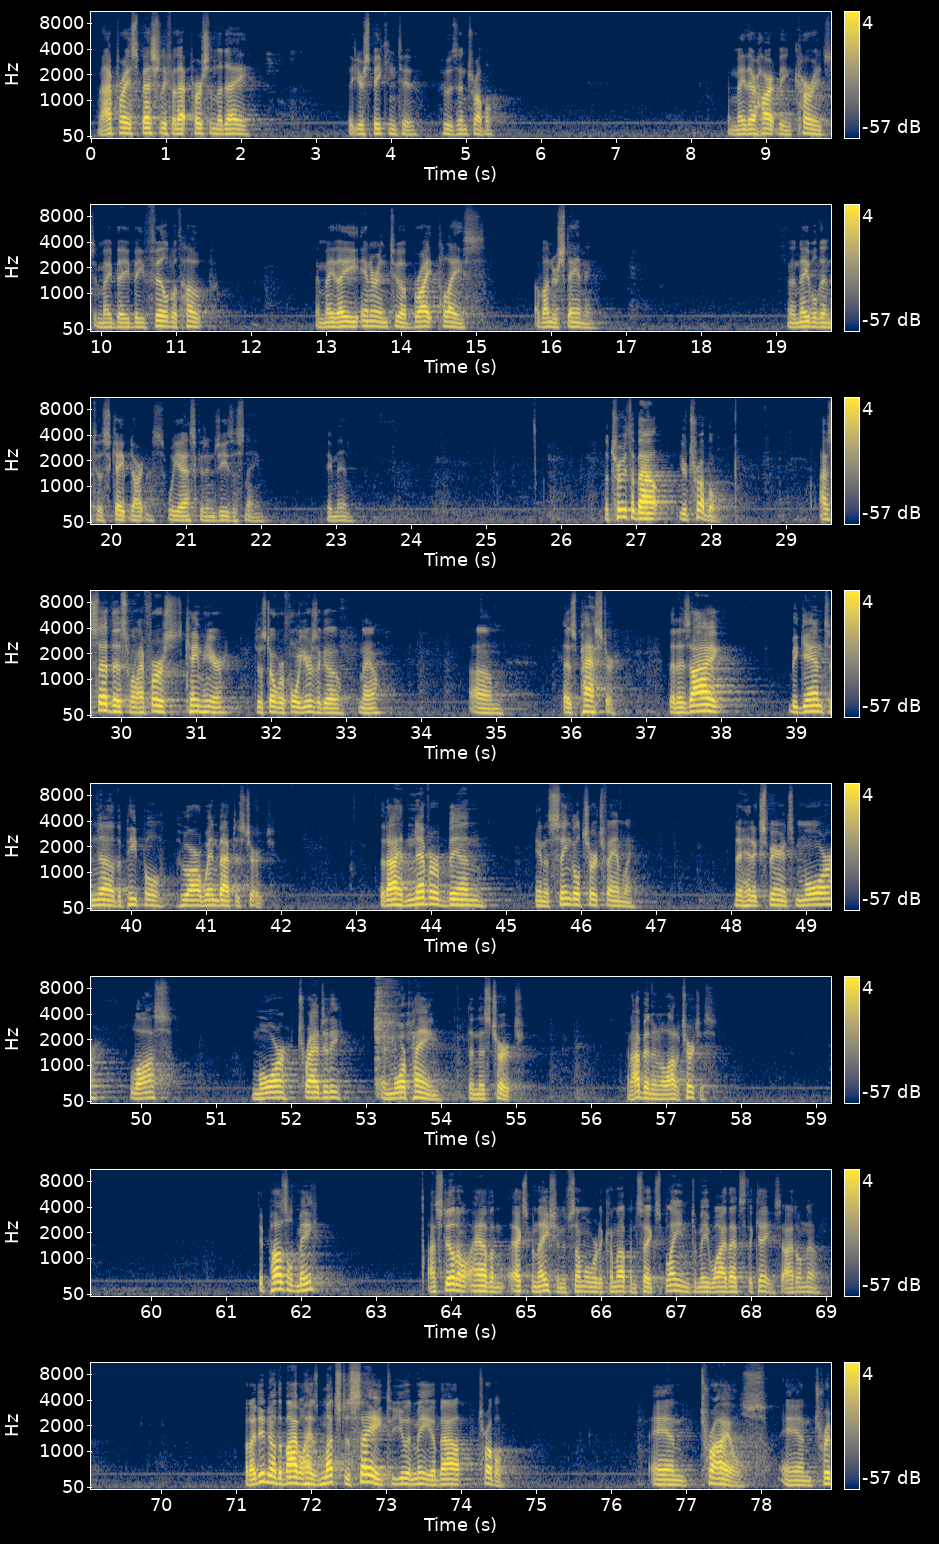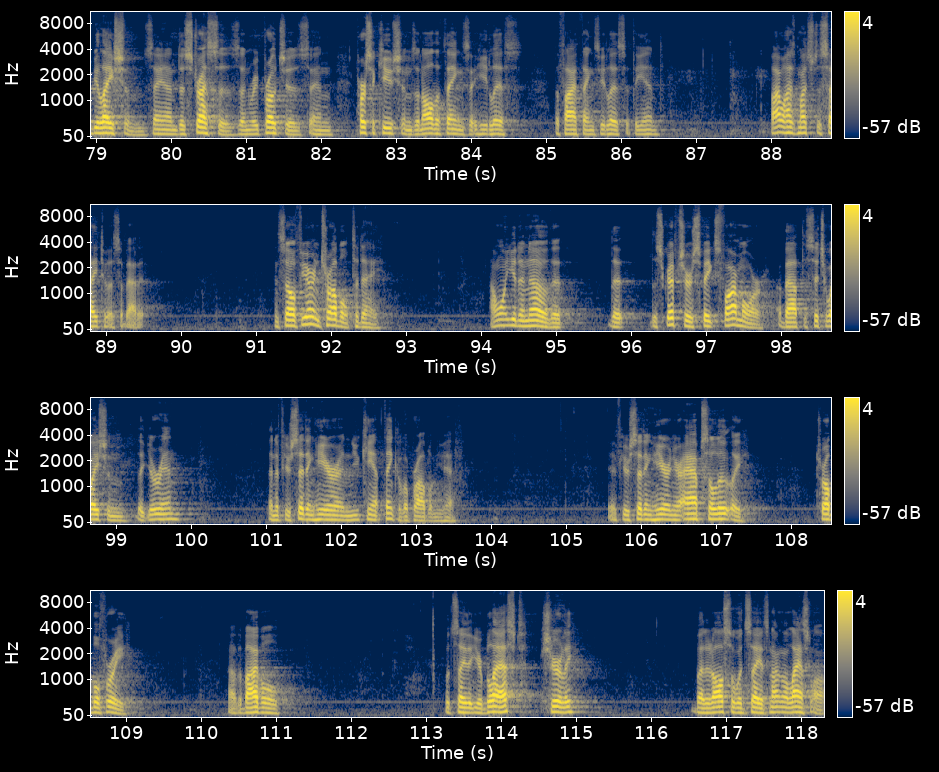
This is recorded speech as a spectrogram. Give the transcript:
And I pray especially for that person today that you're speaking to who's in trouble. And may their heart be encouraged and may they be filled with hope. And may they enter into a bright place of understanding and enable them to escape darkness. We ask it in Jesus' name. Amen. The truth about your trouble. I've said this when I first came here just over four years ago now, um, as pastor, that as I began to know the people who are Wynn Baptist Church, that I had never been in a single church family that had experienced more loss, more tragedy, and more pain than this church. And I've been in a lot of churches. It puzzled me. I still don't have an explanation. If someone were to come up and say, Explain to me why that's the case, I don't know. But I do know the Bible has much to say to you and me about trouble and trials and tribulations and distresses and reproaches and persecutions and all the things that he lists, the five things he lists at the end. The Bible has much to say to us about it. And so if you're in trouble today, I want you to know that, that the scripture speaks far more about the situation that you're in than if you're sitting here and you can't think of a problem you have. If you're sitting here and you're absolutely trouble free, uh, the Bible would say that you're blessed, surely, but it also would say it's not going to last long.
